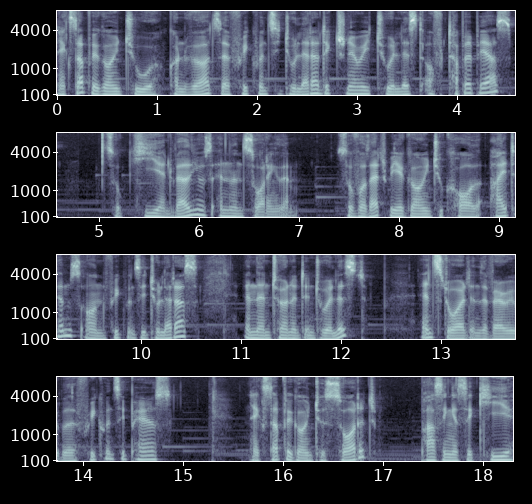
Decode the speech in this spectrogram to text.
Next up, we're going to convert the frequency to letter dictionary to a list of tuple pairs, so key and values, and then sorting them. So for that, we are going to call items on frequency to letters and then turn it into a list and store it in the variable frequency pairs. Next up, we're going to sort it passing as a key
